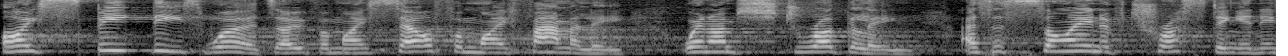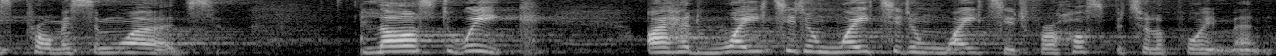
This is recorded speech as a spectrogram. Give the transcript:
I speak these words over myself and my family when I'm struggling as a sign of trusting in His promise and words. Last week, I had waited and waited and waited for a hospital appointment.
